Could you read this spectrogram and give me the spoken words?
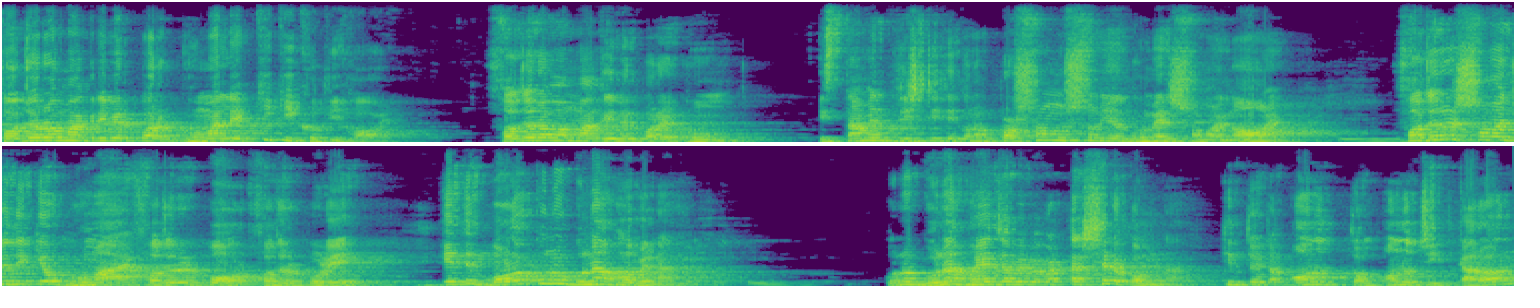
ফজর ও মাগরিবের পর ঘুমালে কি কি ক্ষতি হয়? ফজর এবং মাগরিবের পরে ঘুম। ইসলামের দৃষ্টিতে কোনো প্রশংসনীয় ঘুমের সময় নয়। ফজরের সময় যদি কেউ ঘুমায়, ফজরের পর, ফজর পড়ে, এতে বড় কোনো গুনাহ হবে না। কোনো গুনাহ হয়ে যাবে ব্যাপারটা সেরকম না। কিন্তু এটা অনুত্তম, অনুচিত। কারণ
